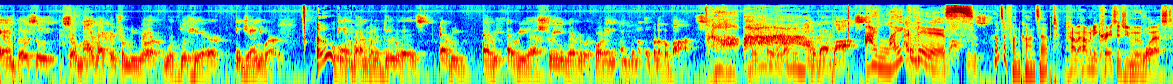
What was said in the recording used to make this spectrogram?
and basically, so my record from New York will get here in January. Oh. And what I'm going to do is every every every uh, stream, every recording, I'm going to open up a box and play the record out of that box. I like I don't know what's in the this. That's a fun concept. How, how many crates did you move west?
